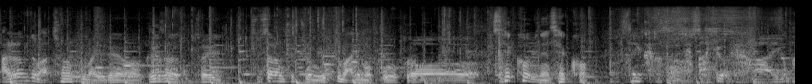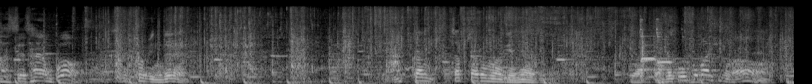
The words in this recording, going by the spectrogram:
알람도 맞춰놓고 막 이래요. 그래서 저희 두 사람한테 좀 욕도 많이 먹고 그런 어, 세 컵이네 세 컵. 세 컵. 아, 이거, 아, 이거 봤어요? 사연법? 세 컵인데 약간 짭짤하게 해야 돼. 진짜 꼼꼼하시구나.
